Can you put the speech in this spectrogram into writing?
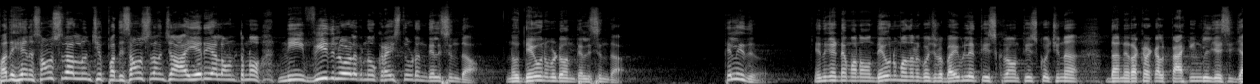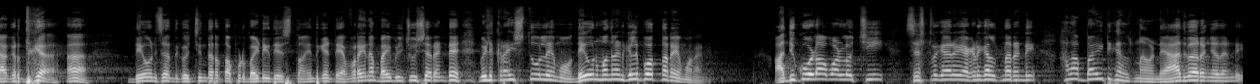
పదిహేను సంవత్సరాల నుంచి పది సంవత్సరాల నుంచి ఆ ఏరియాలో ఉంటున్నావు నీ వీధిలో వాళ్ళకి నువ్వు క్రైస్తవుడు అని తెలిసిందా? నువ్వు దేవుని విడు అని తెలిసిందా? తెలీదు. ఎందుకంటే మనం దేవుని మందనకు వచ్చిన బైబిలే తీసుకురాం తీసుకొచ్చిన దాన్ని రకరకాల ప్యాకింగ్లు చేసి జాగ్రత్తగా దేవుని సంతకి వచ్చిన తర్వాత అప్పుడు బయటకు తీస్తాం. ఎందుకంటే ఎవరైనా బైబిల్ చూశారంటే వీళ్ళు క్రైస్తవులేమో దేవుని మందిరానికి వెళ్ళిపోతున్నారేమోనని అది కూడా వాళ్ళు వచ్చి సిస్టర్ గారు ఎక్కడికి వెళ్తున్నారండి? అలా బయటికి వెళ్తున్నామండి ఆదివారం కదండి.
